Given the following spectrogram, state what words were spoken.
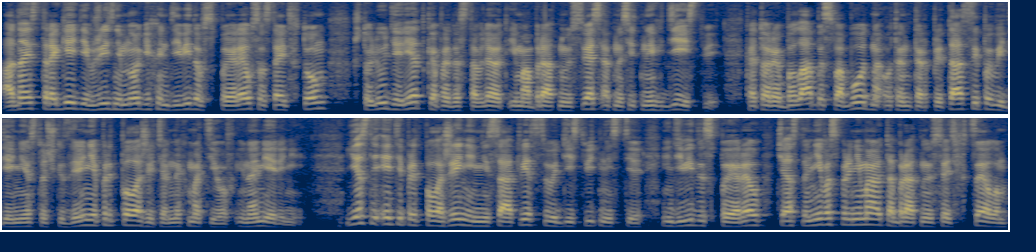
Одна из трагедий в жизни многих индивидов с ПРЛ состоит в том, что люди редко предоставляют им обратную связь относительно их действий, которая была бы свободна от интерпретации поведения с точки зрения предположительных мотивов и намерений. Если эти предположения не соответствуют действительности, индивиды с ПРЛ часто не воспринимают обратную связь в целом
